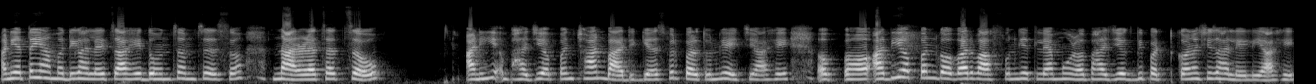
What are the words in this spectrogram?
आणि आता यामध्ये घालायचं आहे दोन चमचे असं नारळाचा चव. आणि भाजी आपण छान बारीक गॅसवर परतून घ्यायची आहे. आधी आपण गवार वाफून घेतल्यामुळं भाजी अगदी पटकन अशी झालेली आहे.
